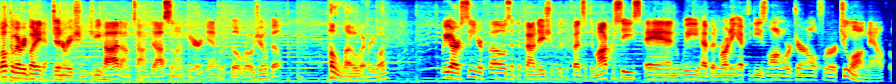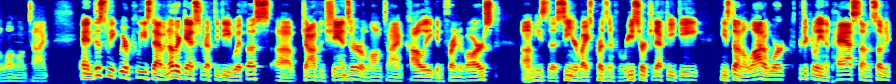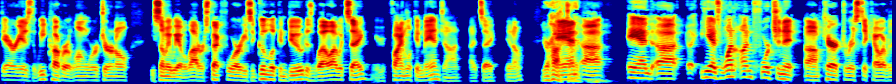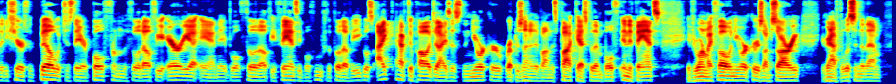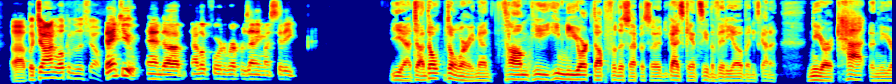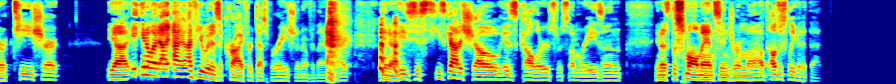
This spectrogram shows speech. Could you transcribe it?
Welcome, everybody, to Generation Jihad. I'm Tom Dawson. I'm here again with Bill Roggio. Bill. Hello, everyone. We are senior fellows at the Foundation for the Defense of Democracies, and we have been running FDD's Long War Journal for too long now, for a long, long time. And this week, we are pleased to have another guest from FDD with us, uh, Jonathan Schanzer, a longtime colleague and friend of ours. Um, he's the senior vice president for research at FDD. He's done a lot of work, particularly in the past, on the subject areas that we cover at Long War Journal. He's somebody we have a lot of respect for. He's a good looking dude as well, I would say. You're a fine looking man, John, I'd say, you know. You're hot. And uh and uh, he has one unfortunate um, characteristic, however, that he shares with Bill, which is they are both from the Philadelphia area and they're both Philadelphia fans. They both root for the Philadelphia Eagles. I have to apologize as the New Yorker representative on this podcast for them both in advance. If you're one of my fellow New Yorkers, I'm sorry. You're going to have to listen to them. Uh, but, John, welcome to the show. Thank you. And uh, I look forward to representing my city yeah, John, don't don't worry, man. Tom, he he New Yorked up for this episode. You guys can't see the video, but he's got a New York hat, a New York T-shirt. Yeah, it, you know what? I, I, I view it as a cry for desperation over there. Right? you know, he's just he's got to show his colors for some reason. You know, it's the small man syndrome. Uh, I'll I'll just leave it at that.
